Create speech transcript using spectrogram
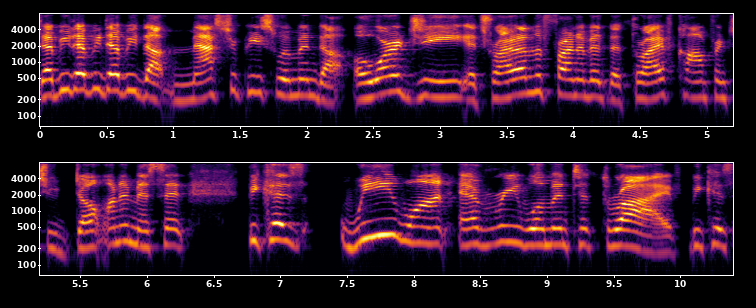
www.masterpiecewomen.org. It's right on the front of it, the Thrive Conference. You don't want to miss it because we want every woman to thrive because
